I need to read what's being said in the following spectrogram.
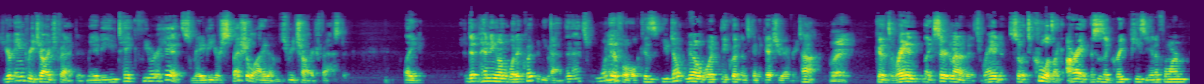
your ink recharge factor. Maybe you take fewer hits. Maybe your special items recharge faster. Like depending on what equipment you have, then that's wonderful because you don't know what the equipment's going to get you every time Right. because it's ran like certain amount of it, it's random. So it's cool. It's like, all right, this is a great piece of uniform.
